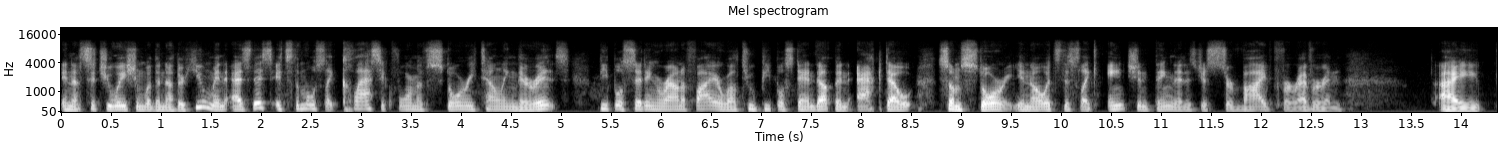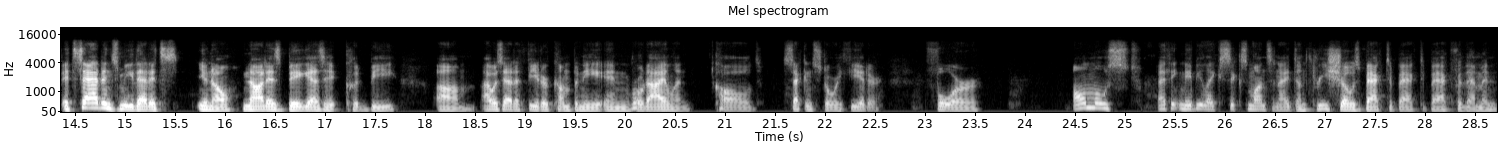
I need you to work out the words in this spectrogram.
in a situation with another human as this. It's the most like classic form of storytelling there is. People sitting around a fire while two people stand up and act out some story. You know, it's this like ancient thing that has just survived forever and I it saddens me that it's you know not as big as it could be. Um, I was at a theater company in Rhode Island called Second Story Theater for almost I think maybe like six months, and I'd done three shows back to back to back for them and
